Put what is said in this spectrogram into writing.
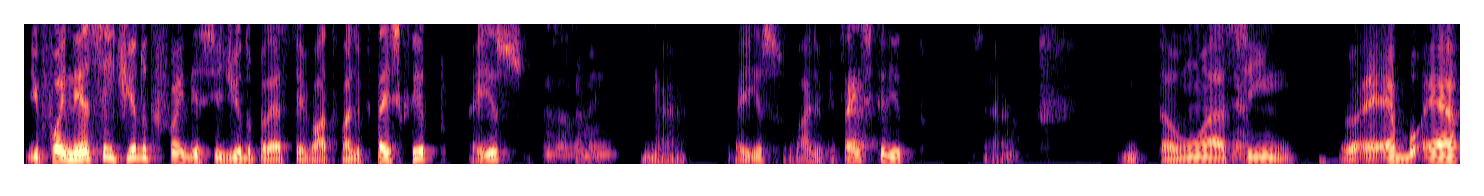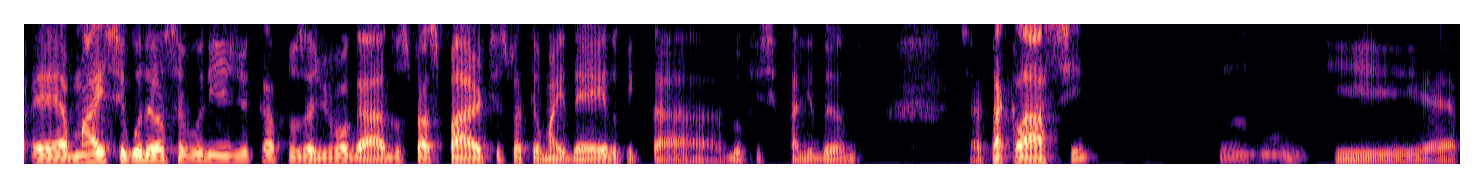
E foi nesse sentido que foi decidido pelo STJ. Vale o que está escrito, é isso? Exatamente. É, é isso, vale o que está escrito. Certo? Então, assim, é, é, é, é mais segurança jurídica para os advogados, para as partes, para ter uma ideia do que, tá, do que se está lidando. Certo? A classe, uhum. que é,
